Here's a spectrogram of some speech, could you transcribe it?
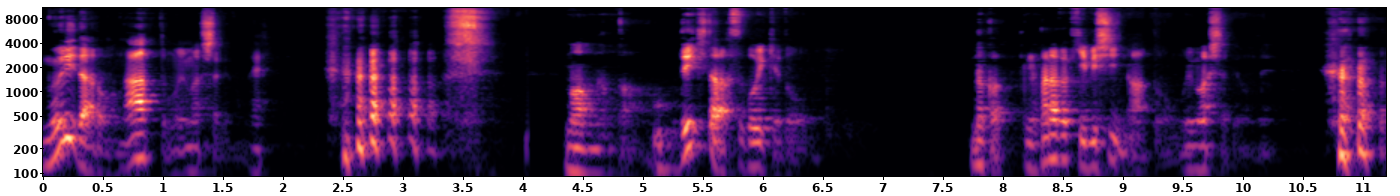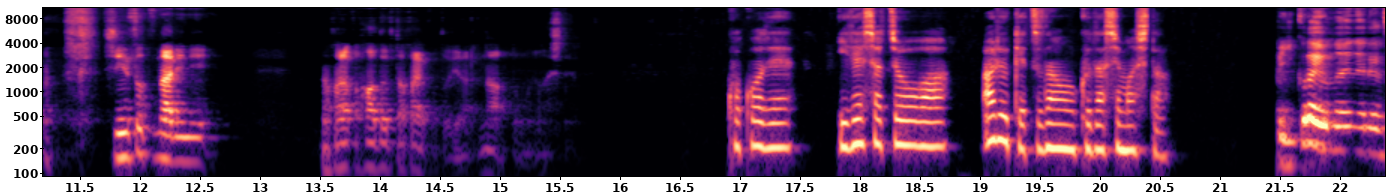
無理だろうなって思いましたけどね。まあなんか、できたらすごいけど、なんか、なかなか厳しいなと思いましたけどね。新卒なりになかなかハードル高いことをやるなと思いましたよ。ここで、井出社長はある決断を下しました。いくら4年が好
